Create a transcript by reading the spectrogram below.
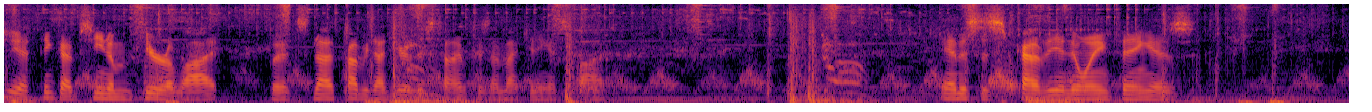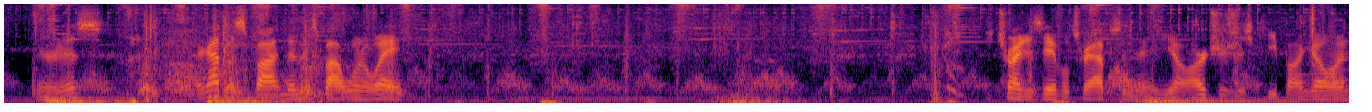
usually I think I've seen them here a lot, but it's not probably not here this time because I'm not getting a spot. And this is kind of the annoying thing is, there it is. I got the spot, and then the spot went away. Just try to disable traps, and the you know archers just keep on going.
